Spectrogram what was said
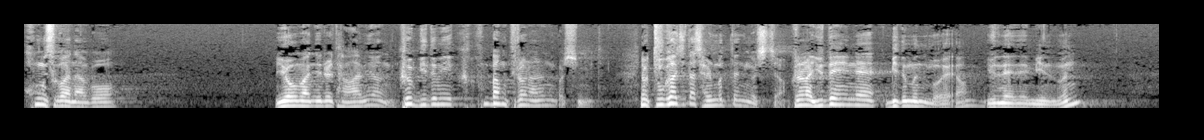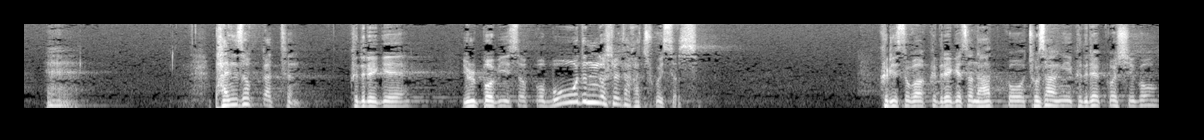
홍수가 나고 위험한 일을 당하면 그 믿음이 금방 드러나는 것입니다. 두 가지 다 잘못된 것이죠. 그러나 유대인의 믿음은 뭐예요? 유대인의 믿음은 예. 반석 같은 그들에게 율법이 있었고 모든 것을 다 갖추고 있었어. 그리스도가 그들에게서 났고 조상이 그들의 것이고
